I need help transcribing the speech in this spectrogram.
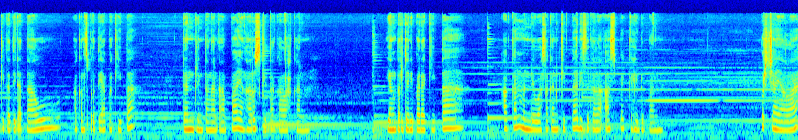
kita tidak tahu akan seperti apa kita dan rintangan apa yang harus kita kalahkan. Yang terjadi pada kita akan mendewasakan kita di segala aspek kehidupan. Percayalah,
